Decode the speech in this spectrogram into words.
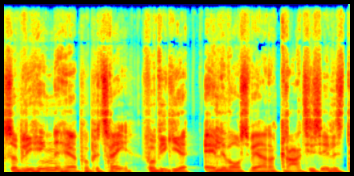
Så bliv hængende her på P3, for vi giver alle vores værter gratis LSD.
